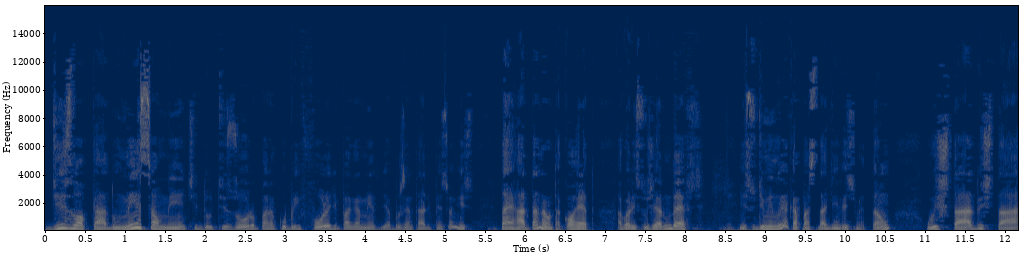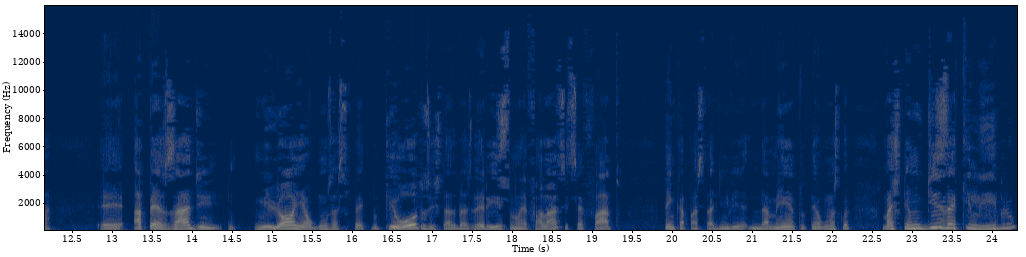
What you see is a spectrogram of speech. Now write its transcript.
deslocados mensalmente do Tesouro para cobrir folha de pagamento de aposentado e pensionista. Está errado? Está não, está correto. Agora, isso gera um déficit. Isso diminui a capacidade de investimento. Então, o Estado está, é, apesar de melhor em alguns aspectos do que outros estados brasileiros, e isso não é falácia, isso é fato, tem capacidade de endividamento, tem algumas coisas, mas tem um desequilíbrio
